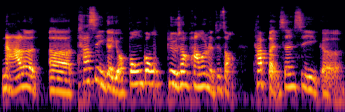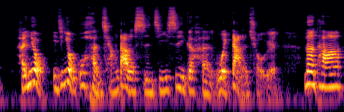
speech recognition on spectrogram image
拿了呃，他是一个有丰功，譬如像潘威伦这种，他本身是一个很有已经有过很强大的时机，是一个很伟大的球员。那他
